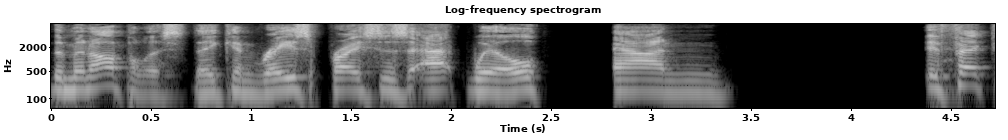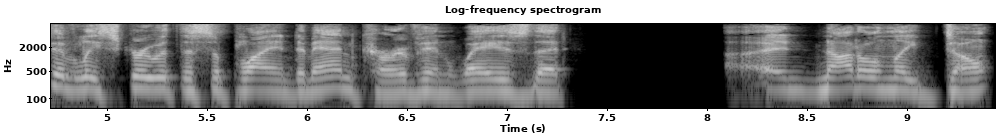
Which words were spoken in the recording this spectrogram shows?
the monopolists. They can raise prices at will and effectively screw with the supply and demand curve in ways that uh, not only don't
